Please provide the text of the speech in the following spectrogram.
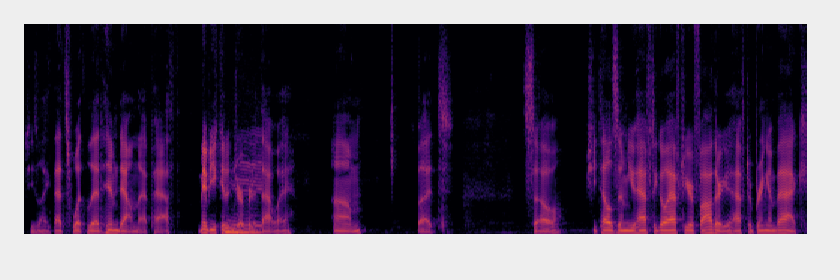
she's like, "That's what led him down that path." Maybe you could interpret Mm. it that way. Um, but so she tells him, "You have to go after your father. You have to bring him back.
